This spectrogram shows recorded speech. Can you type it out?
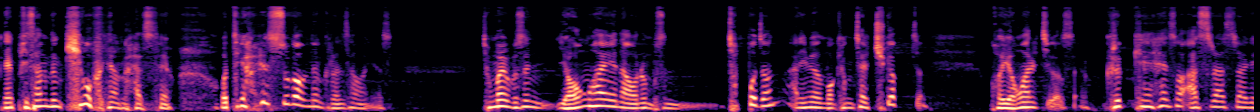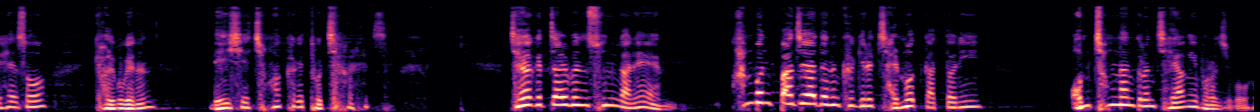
그냥 비상등 켜고 그냥 갔어요. 어떻게 할 수가 없는 그런 상황이어서. 정말 무슨 영화에 나오는 무슨 첩보전? 아니면 뭐 경찰 추격전? 거의 영화를 찍었어요. 그렇게 해서 아슬아슬하게 해서 결국에는 4시에 정확하게 도착을 했어요. 제가 그 짧은 순간에 한 번 빠져야 되는 그 길을 잘못 갔더니 엄청난 그런 재앙이 벌어지고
